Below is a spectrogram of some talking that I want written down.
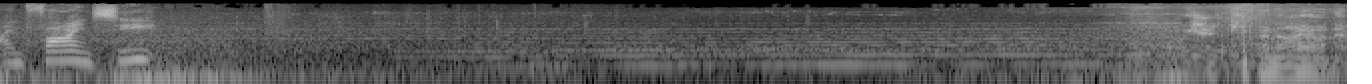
I'm fine, see? We should keep an eye on him.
